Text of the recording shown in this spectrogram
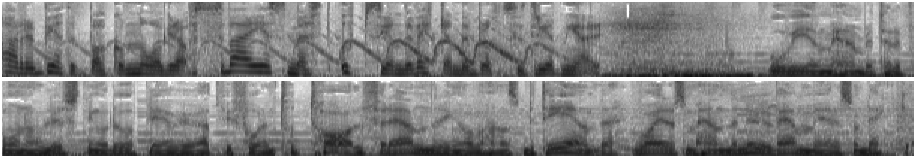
arbetet bakom några av Sveriges mest uppseendeväckande brottsutredningar. Går vi in med hemlig telefonavlyssning och, och då upplever vi att vi får en total förändring av hans beteende. Vad är det som händer nu? Vem är det som läcker?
